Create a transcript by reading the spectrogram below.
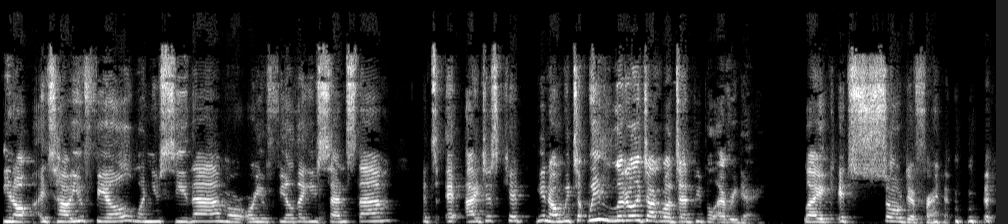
you know it's how you feel when you see them or, or you feel that you sense them it's it, i just kid you know we t- we literally talk about dead people every day like it's so different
